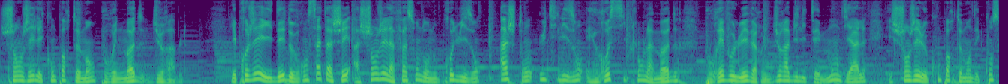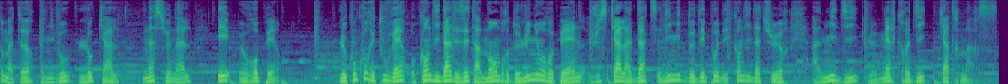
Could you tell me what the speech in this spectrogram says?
Changer les comportements pour une mode durable. Les projets et idées devront s'attacher à changer la façon dont nous produisons, achetons, utilisons et recyclons la mode pour évoluer vers une durabilité mondiale et changer le comportement des consommateurs au niveau local, national et européen. Le concours est ouvert aux candidats des États membres de l'Union européenne jusqu'à la date limite de dépôt des candidatures à midi le mercredi 4 mars.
